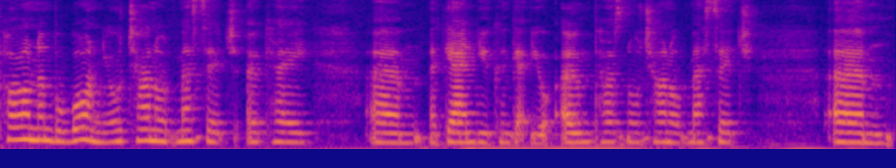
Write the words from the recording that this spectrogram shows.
pile number one, your channeled message. Okay, um, again, you can get your own personal channeled message. Um,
